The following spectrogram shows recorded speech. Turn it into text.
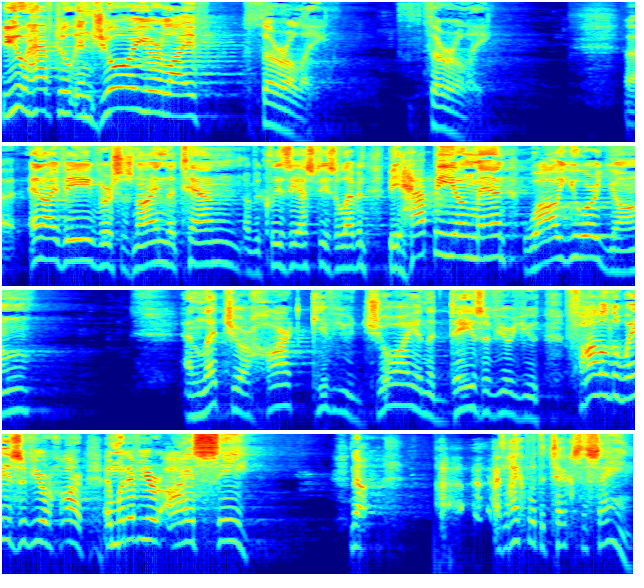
you have to enjoy your life thoroughly. Thoroughly. Uh, NIV verses 9 to 10 of Ecclesiastes 11. Be happy, young man, while you are young and let your heart give you joy in the days of your youth. Follow the ways of your heart and whatever your eyes see. Now, I, I like what the text is saying.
